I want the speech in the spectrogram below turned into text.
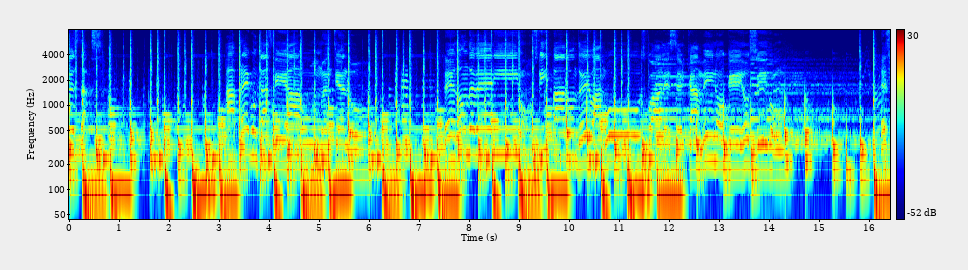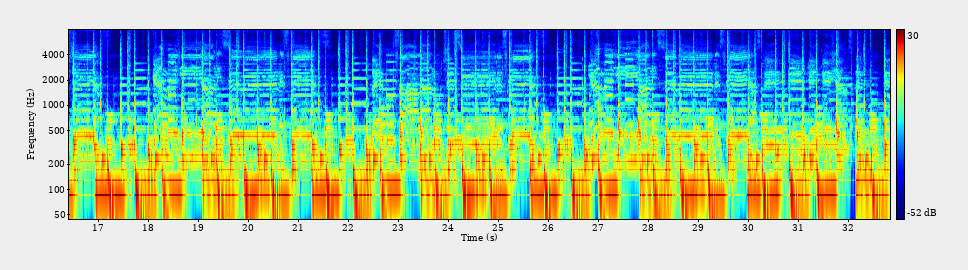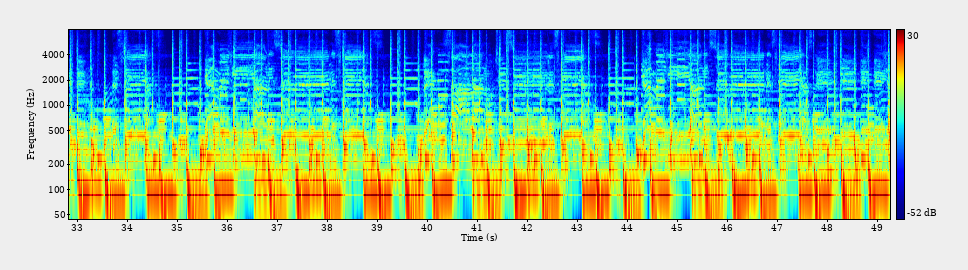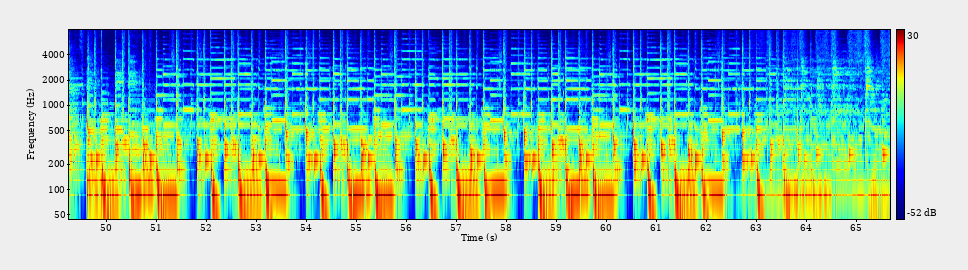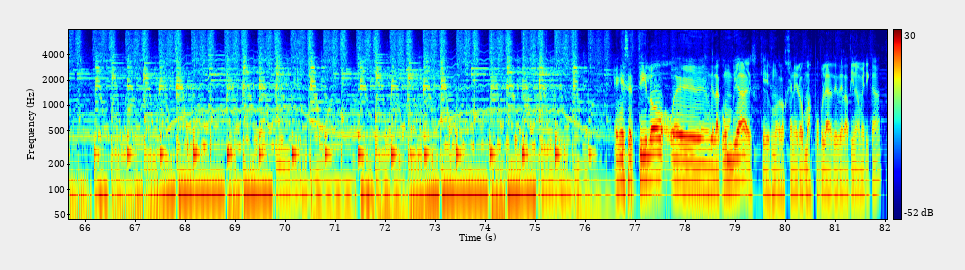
En ese estilo eh, de la cumbia, es que es uno de los géneros más populares de Latinoamérica,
